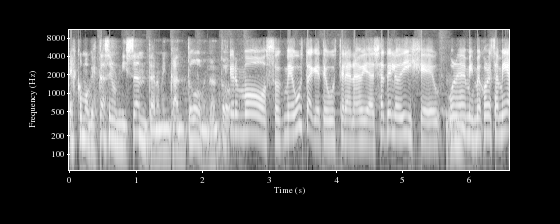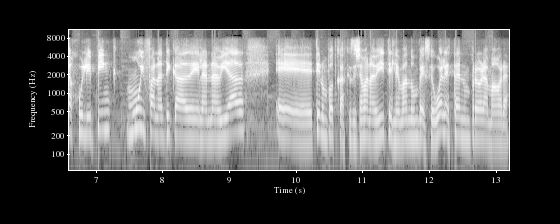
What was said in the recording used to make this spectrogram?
es, como que estás en un Unicenter, me encantó, me encantó. Qué hermoso, me gusta que te guste la Navidad, ya te lo dije. Una de mis mejores amigas, Julie Pink, muy fanática de la Navidad, eh, tiene un podcast que se llama Naviditis, le mando un beso. Igual está en un programa ahora,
